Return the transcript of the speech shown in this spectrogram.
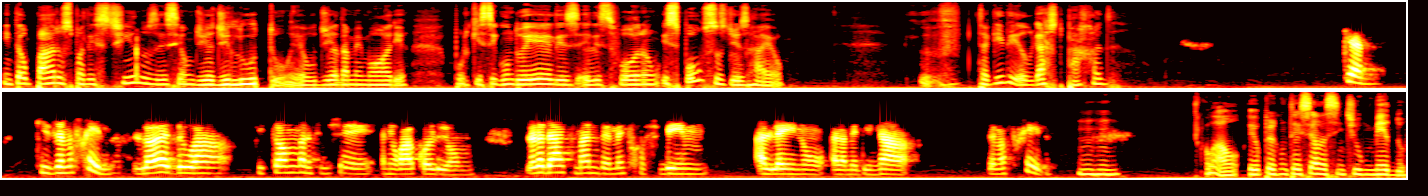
Então, para os palestinos, esse é um dia de luto, é o dia da memória, porque, segundo eles, eles foram expulsos de Israel. תגידי, הרגשת פחד? כן, כי זה מפחיד. לא ידוע, פתאום אנשים שאני רואה כל יום, לא לדעת מה הם באמת חושבים עלינו, על המדינה, זה מפחיד. Uhum. Uau, eu perguntei se ela sentiu medo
